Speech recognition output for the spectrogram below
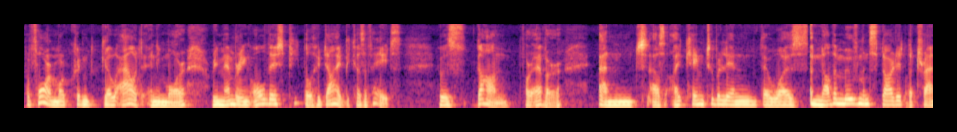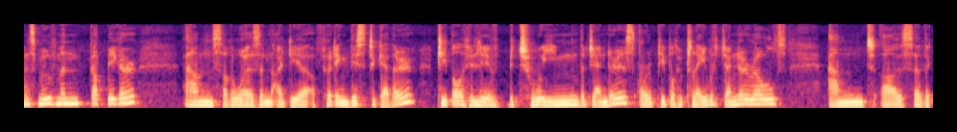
perform or couldn't go out anymore, remembering all those people who died because of AIDS, who was gone forever. And as I came to Berlin, there was another movement started. The trans movement got bigger. Um, so there was an idea of putting this together. People who live between the genders or people who play with gender roles. And uh, so the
